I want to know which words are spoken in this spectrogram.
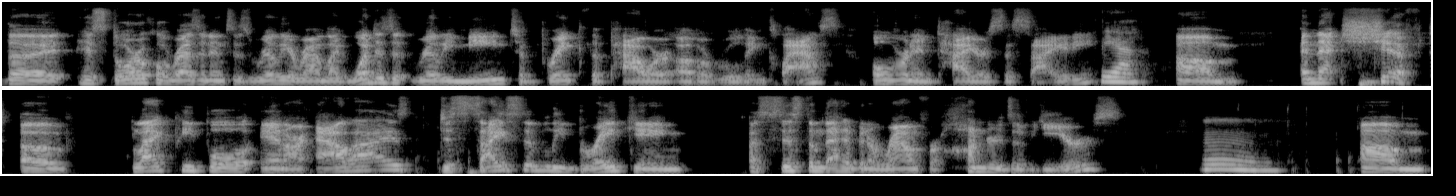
the historical resonance is really around like, what does it really mean to break the power of a ruling class over an entire society? Yeah. Um, and that shift of Black people and our allies decisively breaking a system that had been around for hundreds of years Mm. Um,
